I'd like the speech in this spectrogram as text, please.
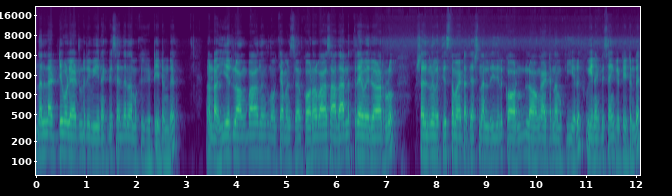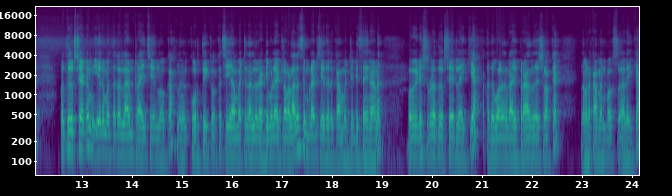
നല്ല അടിപൊളിയായിട്ടുള്ളൊരു വീനക്ക് ഡിസൈൻ തന്നെ നമുക്ക് കിട്ടിയിട്ടുണ്ട്. കണ്ടോ? ഈ ഒരു ലോങ് ഭാഗം നിങ്ങൾക്ക് നോക്കിയാൽ മനസ്സിലാവും. കോർണർ ഭാഗം സാധാരണ ഇത്രയേ വരാറുള്ളൂ. പക്ഷേ അതിൽ നിന്ന് വ്യത്യസ്തമായിട്ട് അത്യാവശ്യം നല്ല രീതിയിൽ കോർണർ ലോങ് ആയിട്ട് നമുക്ക് ഈ ഒരു വീനക് ഡിസൈൻ കിട്ടിയിട്ടുണ്ട്. അപ്പോൾ തീർച്ചയായിട്ടും ഈ ഒരു മെത്തഡ് എല്ലാവരും ട്രൈ ചെയ്ത് നോക്കുക. നിങ്ങൾക്ക് കുർത്തിക്കൊക്കെ ചെയ്യാൻ പറ്റിയ നല്ലൊരു അടിപൊളിയായിട്ടുള്ള വളരെ സിമ്പിളായിട്ട് ചെയ്തെടുക്കാൻ പറ്റിയ ഡിസൈനാണ് അപ്പോൾ വീഡിയോ ഇഷ്ടപ്പെട്ടാൽ തീർച്ചയായിട്ടും ലൈക്ക് ചെയ്യുക. അതുപോലെ നിങ്ങളുടെ അഭിപ്രായ നിർദ്ദേശങ്ങളൊക്കെ നമ്മുടെ കമന്റ് ബോക്സിൽ അറിയിക്കുക.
